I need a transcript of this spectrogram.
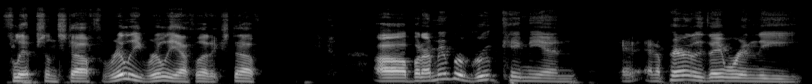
flips and stuff. Really, really athletic stuff. Uh, but I remember a group came in, and, and apparently they were in the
